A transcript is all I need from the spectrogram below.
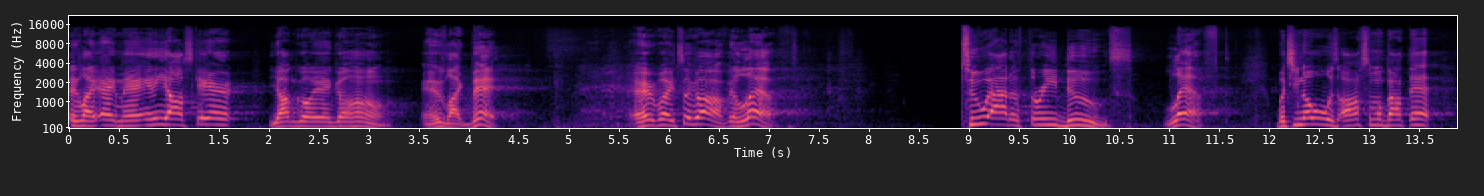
It's like, hey man, any y'all scared? Y'all can go ahead and go home. And it was like, bet. Everybody took off and left. Two out of three dudes left. But you know what was awesome about that?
